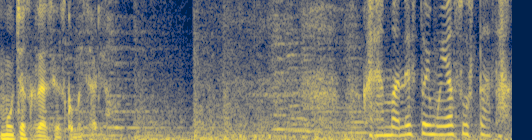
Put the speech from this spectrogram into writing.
Muchas gracias, comisario. Karaman, estoy muy asustada.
